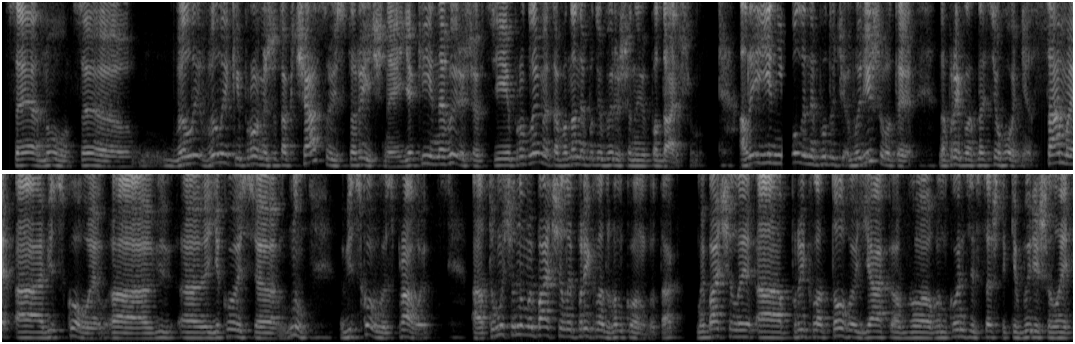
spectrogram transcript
Це ну це вели, великий проміжок часу історичний, який не вирішив ці проблеми, та вона не буде вирішеною в подальшому. Але її ніколи не будуть вирішувати, наприклад, на сьогодні саме а, військовою а, а, якоюсь а, ну військовою справою. А тому, що ну ми бачили приклад Гонконгу, так ми бачили а, приклад того, як в Гонконзі все ж таки вирішили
